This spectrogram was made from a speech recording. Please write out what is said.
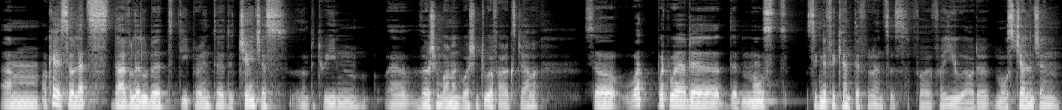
Um, okay, so let's dive a little bit deeper into the changes between uh, version one and version two of RxJava. So, what what were the the most significant differences for for you, or the most challenging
